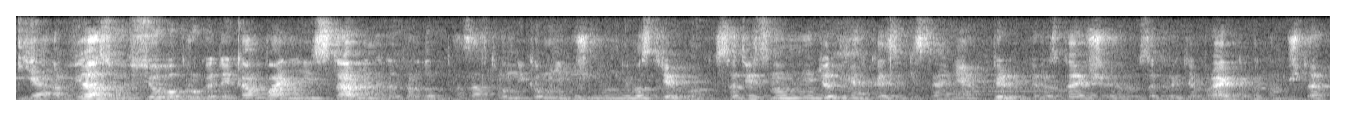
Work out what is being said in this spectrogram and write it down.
я обвязываю все вокруг этой компании и ставлю на этот продукт, а завтра он никому не нужен, он не востребован. Соответственно, у меня идет мягкое закисание, перерастающее закрытие проекта, потому что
